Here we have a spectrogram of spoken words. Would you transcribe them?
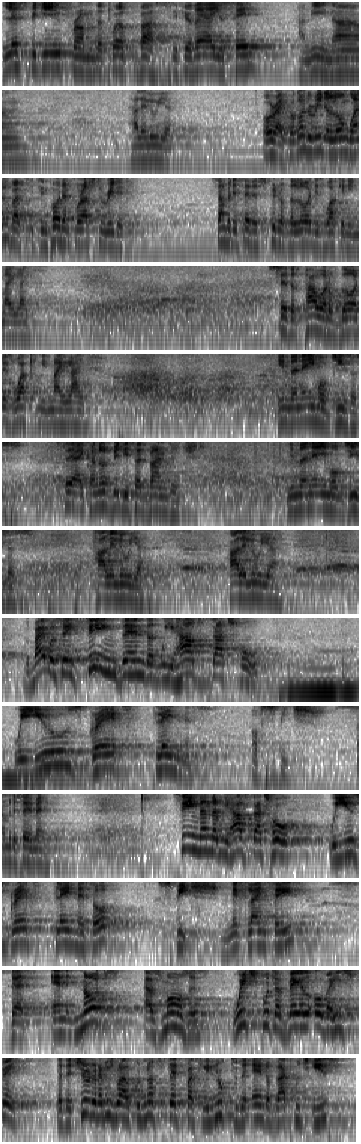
Let's begin from the 12th verse. If you're there, you say, Amen. Um, hallelujah. All right, we're going to read a long one, but it's important for us to read it. Somebody said, The Spirit of the Lord is working in my life. Say, The power of God is working in my life. In the name of Jesus. Say, I cannot be disadvantaged. In the name of Jesus. Hallelujah. Hallelujah. The Bible says, Seeing then that we have such hope, we use great plainness of speech. Somebody say amen. amen. Seeing then that we have such hope, we use great plainness of speech. The next line says that, and not as Moses, which put a veil over his face, that the children of Israel could not steadfastly look to the end of that which is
